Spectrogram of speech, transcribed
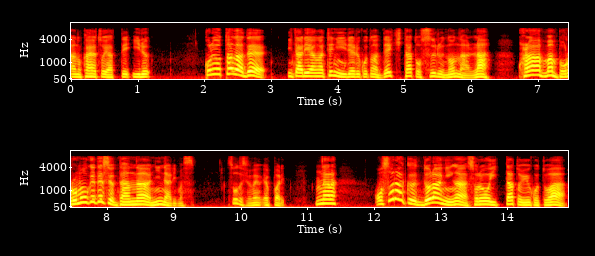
あの開発をやっている。これをただでイタリアが手に入れることができたとするのなら、これはまあボロ儲けですよ、旦那になります。そうですよね、やっぱり。だから、おそらくドラギがそれを言ったということは、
